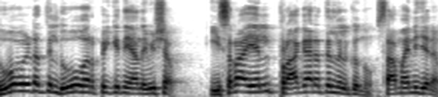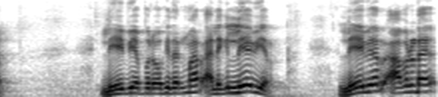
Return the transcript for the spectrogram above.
ധൂവപീഠത്തിൽ ധൂപം അർപ്പിക്കുന്ന ആ നിമിഷം ഇസ്രായേൽ പ്രാകാരത്തിൽ നിൽക്കുന്നു സാമാന്യജനം ലേവ്യ പുരോഹിതന്മാർ അല്ലെങ്കിൽ ലേവ്യർ. ലേവ്യർ അവരുടെ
